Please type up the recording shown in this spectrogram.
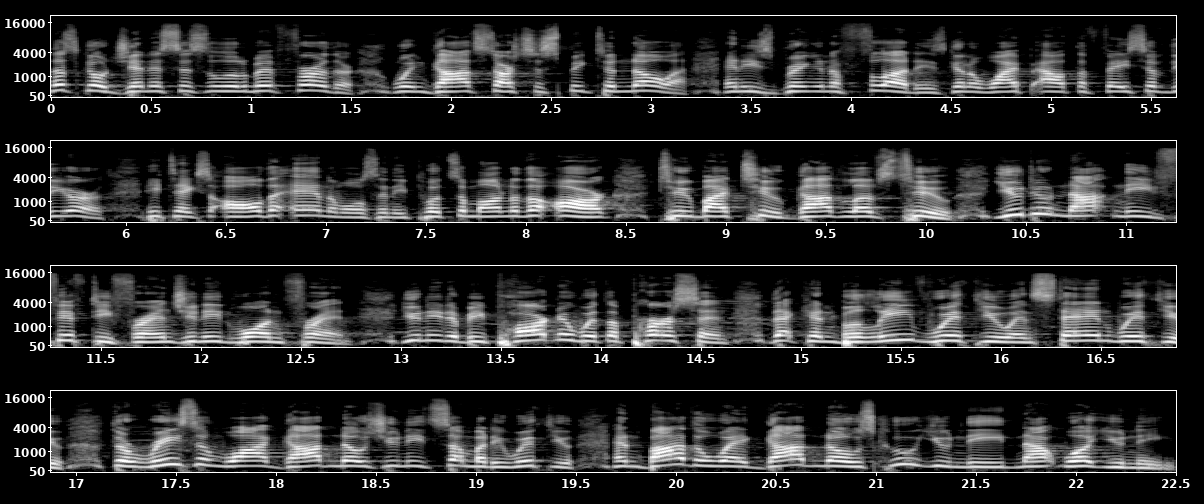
Let's go Genesis a little bit further. When God starts to speak to Noah and he's bringing a flood, he's going to wipe out the face of the earth. He takes all the animals and he puts them onto the ark two by two. God loves two. You do not need 50 friends, you need one friend. You need to be partnered with a person that can believe with you and stand with you. The reason why God knows you need somebody with you, and by the way, God knows who you need, not what you need.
